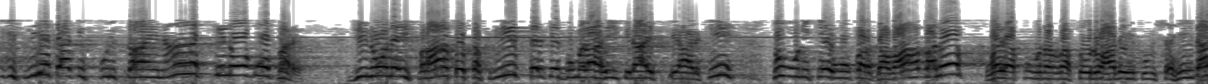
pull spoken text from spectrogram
اس لیے تاکہ پوری کائنات کے لوگوں پر، جنہوں نے افراد و تفریح کر کے گمراہی کی رائے اختیار کی، تم ان کے اوپر گواہ بنو وہ اپون رسول علیہ تم شہیدہ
